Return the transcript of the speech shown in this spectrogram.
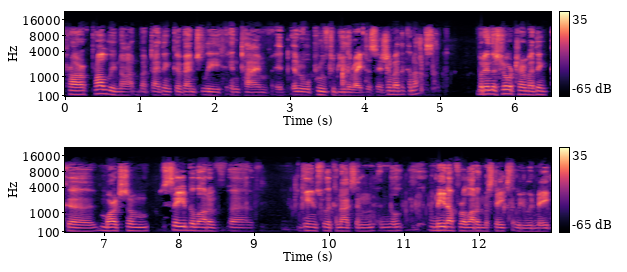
Pro- probably not, but I think eventually in time it, it will prove to be the right decision by the Canucks. But in the short term, I think uh, Markstrom saved a lot of uh, games for the Canucks and, and made up for a lot of mistakes that we would make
